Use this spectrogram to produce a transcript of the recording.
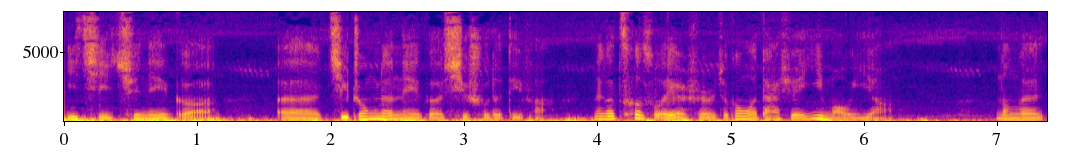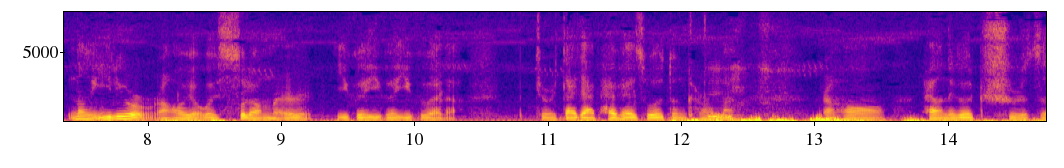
一起去那个呃集中的那个洗漱的地方。那个厕所也是，就跟我大学一毛一样，弄个弄一溜儿，然后有个塑料门儿，一个一个一个的，就是大家排排坐蹲坑嘛。然后还有那个池子，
